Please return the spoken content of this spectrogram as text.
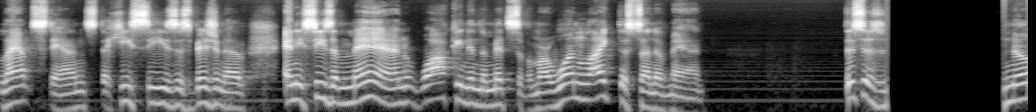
lampstands that he sees this vision of, and he sees a man walking in the midst of them, or one like the Son of Man. This is no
